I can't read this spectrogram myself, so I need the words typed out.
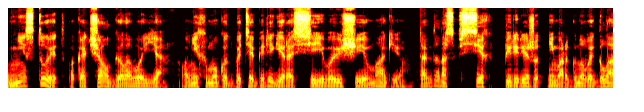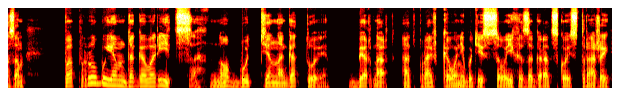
«Не стоит», – покачал головой я. «У них могут быть обереги, рассеивающие магию. Тогда нас всех перережут, не моргнув глазом. Попробуем договориться, но будьте наготове. Бернард, отправь кого-нибудь из своих за городской стражей.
